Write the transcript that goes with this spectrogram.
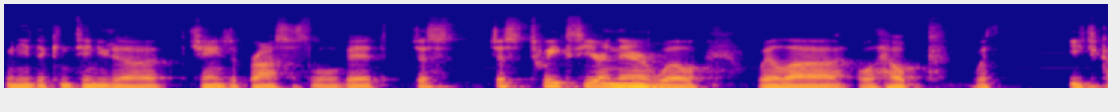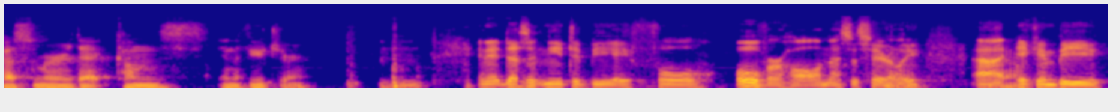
we need to continue to change the process a little bit just just tweaks here and there will will uh will help each customer that comes in the future. Mm-hmm. And it doesn't need to be a full overhaul necessarily. Yeah. Uh, yeah. It can be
